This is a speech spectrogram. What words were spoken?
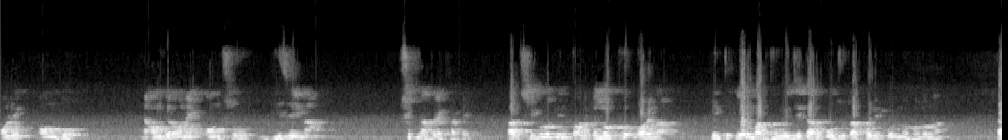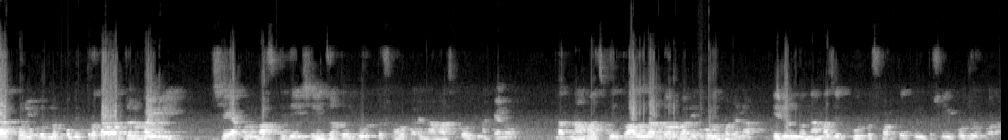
অনেক অঙ্গ, অঙ্গের অনেক অংশ ভিজে না, শুকনা হয়ে থাকে। আর সেগুলো কিন্তু অনেকে লক্ষ্য করে না। কিন্তু এর মাধ্যমে যে তার অজুটা পরিপূর্ণ হলো না পরিপূর্ণ পবিত্রতা অর্জন হয়নি, সে এখন মসজিদে এসে যতই গুরুত্ব সহকারে নামাজ পড়ুক না কেন, তার নামাজ কিন্তু আল্লাহর দরবারে কবুল হবে না। এজন্য নামাজের পূর্ব শর্তে কিন্তু সেই অজু করা।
